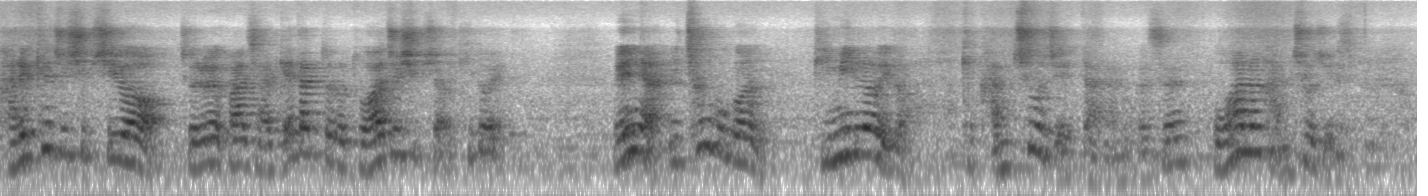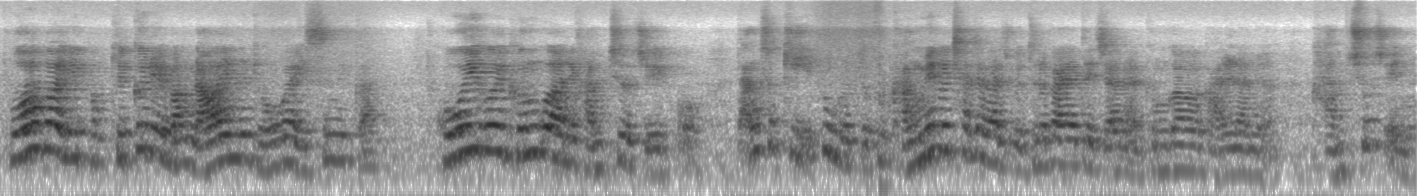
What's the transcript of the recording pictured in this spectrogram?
가르쳐 주십시오. 저를 잘 깨닫도록 도와주십시오. 기도해. 왜냐? 이 천국은 비밀로 이렇게 감추어져 있다는 것을 보화는 감추어져 있습니다. 보화가 이 길거리에 막 나와 있는 경우가 있습니까? 고이고이 금고 안에 감추어져 있고 땅속 깊은 것도 그 강맥을 찾아가지고 들어가야 되잖아요. 금강을 가려면 감추어져 있는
